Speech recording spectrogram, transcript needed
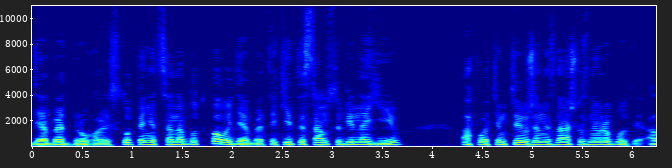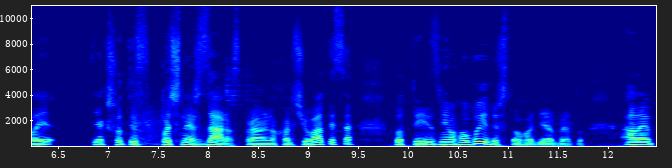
Діабет другої ступені це набутковий діабет, який ти сам собі наїв, а потім ти вже не знаєш, що з ним робити. Але якщо ти почнеш зараз правильно харчуватися, то ти з нього вийдеш з того діабету. Але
